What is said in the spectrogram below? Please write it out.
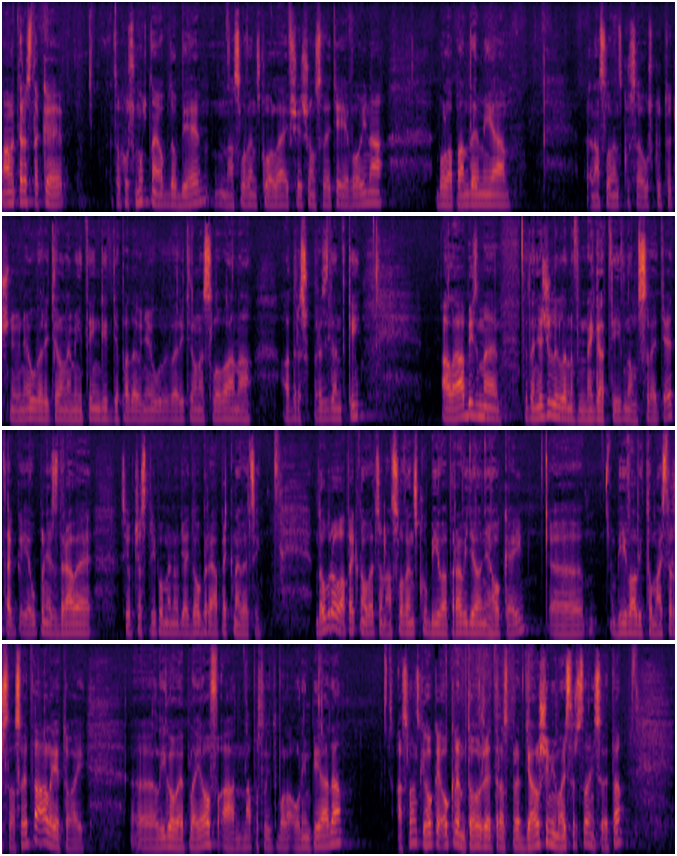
Máme teraz také trochu smutné obdobie na Slovensku, ale aj v širšom svete je vojna, bola pandémia. Na Slovensku sa uskutočňujú neuveriteľné mítingy, kde padajú neuveriteľné slova na adresu prezidentky. Ale aby sme teda nežili len v negatívnom svete, tak je úplne zdravé si občas pripomenúť aj dobré a pekné veci. Dobrou a peknou vecou na Slovensku býva pravidelne hokej. E, bývali to majstrovstvá sveta, ale je to aj ligové play-off a naposledy to bola Olympiáda. A slovenský hokej okrem toho, že je teraz pred ďalšími majstrovstvami sveta,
